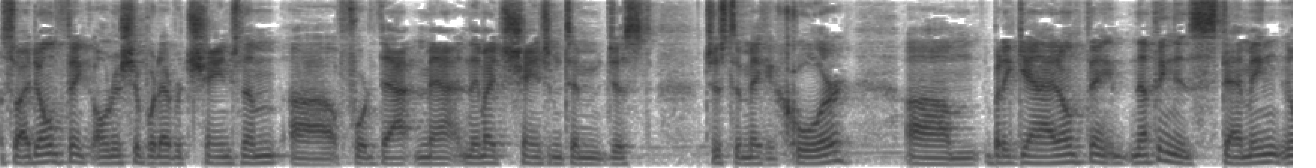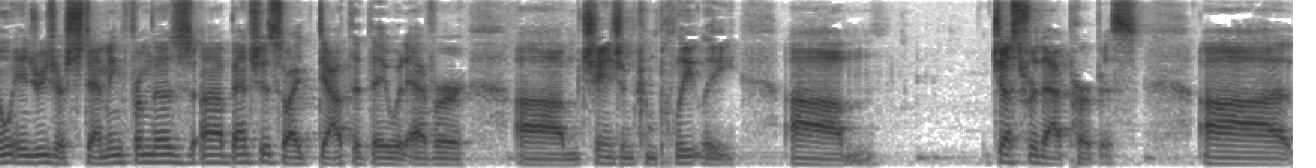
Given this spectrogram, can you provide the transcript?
so I don't think ownership would ever change them uh, for that mat, and they might change them to just just to make it cooler. Um, but again, I don't think nothing is stemming. No injuries are stemming from those uh, benches, so I doubt that they would ever um, change them completely um, just for that purpose. Uh,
